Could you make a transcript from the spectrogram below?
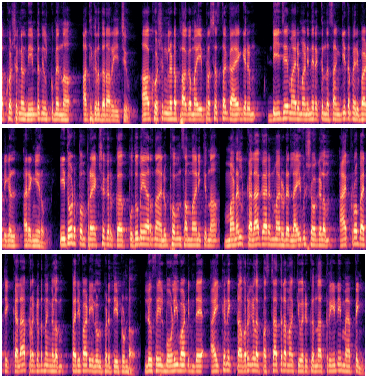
ആഘോഷങ്ങൾ നീണ്ടു നിൽക്കുമെന്ന് അധികൃതർ അറിയിച്ചു. ആഘോഷങ്ങളുടെ ഭാഗമായി പ്രശസ്ത ഗായകരും ഡി ജെമാരും അണിനിരക്കുന്ന സംഗീത പരിപാടികൾ അരങ്ങേറും. ഇതോടൊപ്പം പ്രേക്ഷകർക്ക് പുതുമയാർന്ന അനുഭവം സമ്മാനിക്കുന്ന മണൽ കലാകാരന്മാരുടെ ലൈവ് ഷോകളും ആക്രോബാറ്റിക് കലാപ്രകടനങ്ങളും പരിപാടിയിൽ ഉൾപ്പെടുത്തിയിട്ടുണ്ട്. ലുസൈൽ ബോളിവുഡിന്റെ ഐക്കണിക് ടവറുകളെ പശ്ചാത്തലമാക്കി ഒരുക്കുന്ന ത്രീ ഡി മാപ്പിംഗ്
